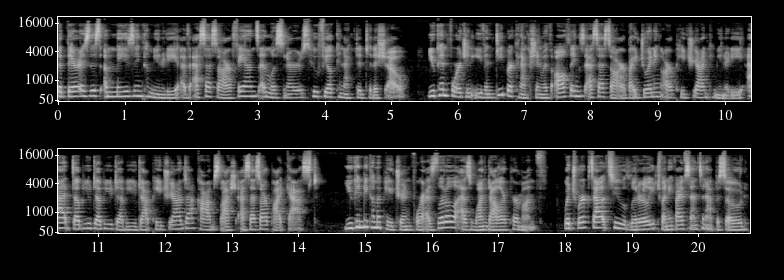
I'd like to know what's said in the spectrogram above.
that there is this amazing community of SSR fans and listeners who feel connected to the show. You can forge an even deeper connection with all things SSR by joining our Patreon community at www.patreon.com slash ssrpodcast. You can become a patron for as little as $1 per month, which works out to literally 25 cents an episode,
